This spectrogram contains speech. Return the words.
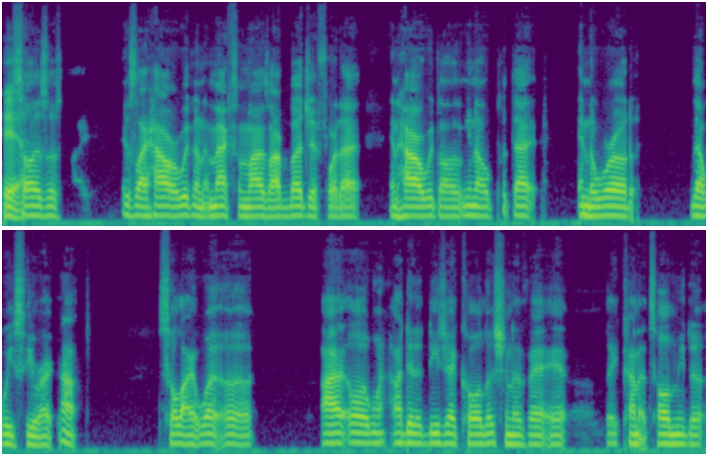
Yeah. So it's just like it's like how are we going to maximize our budget for that, and how are we going to you know put that in the world that we see right now? So like what uh I uh when I did a DJ coalition event, and they kind of told me to um,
